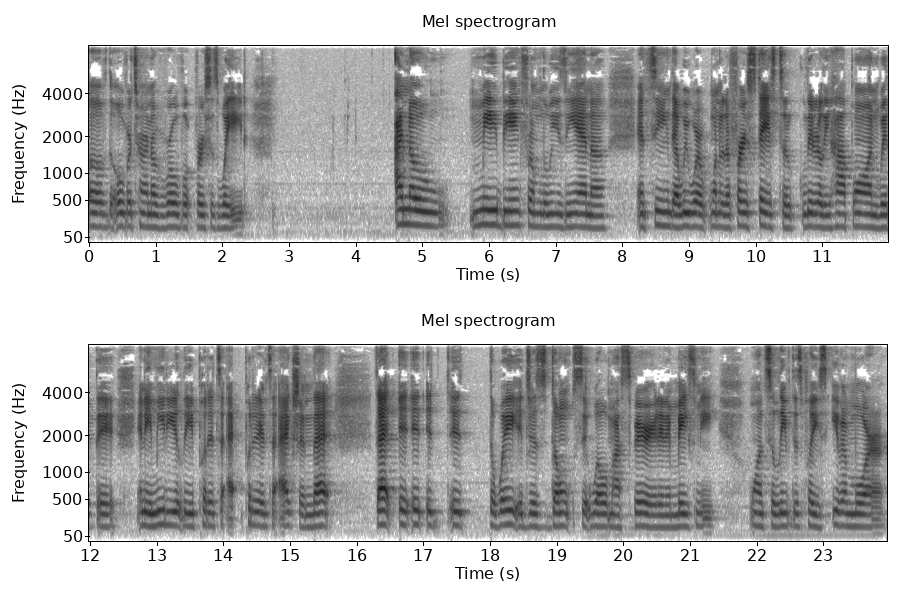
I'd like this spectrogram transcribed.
of the overturn of Roe versus Wade. I know me being from Louisiana and seeing that we were one of the first states to literally hop on with it and immediately put it to put it into action that that it it it, it the way it just don't sit well with my spirit and it makes me want to leave this place even more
